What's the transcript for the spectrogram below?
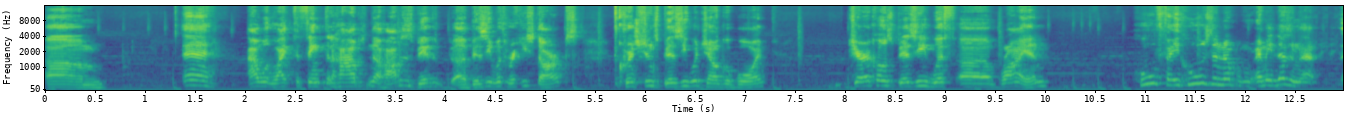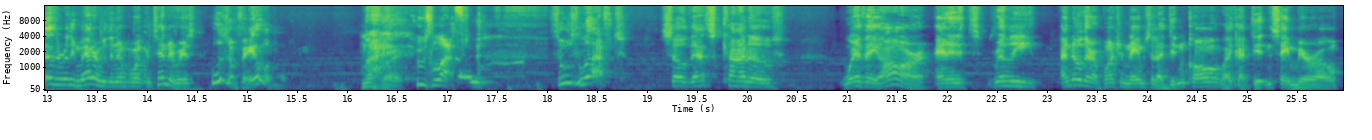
Um, eh, I would like to think that Hobbs, no, Hobbs is big, uh, busy with Ricky Starks. Christian's busy with Jungle Boy. Jericho's busy with uh, Bryan. Who Who's the number? I mean, it doesn't matter. It doesn't really matter who the number one contender is. Who's available? Who's left? So who's left? So that's kind of where they are, and it's really. I know there are a bunch of names that I didn't call. Like I didn't say Miro.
